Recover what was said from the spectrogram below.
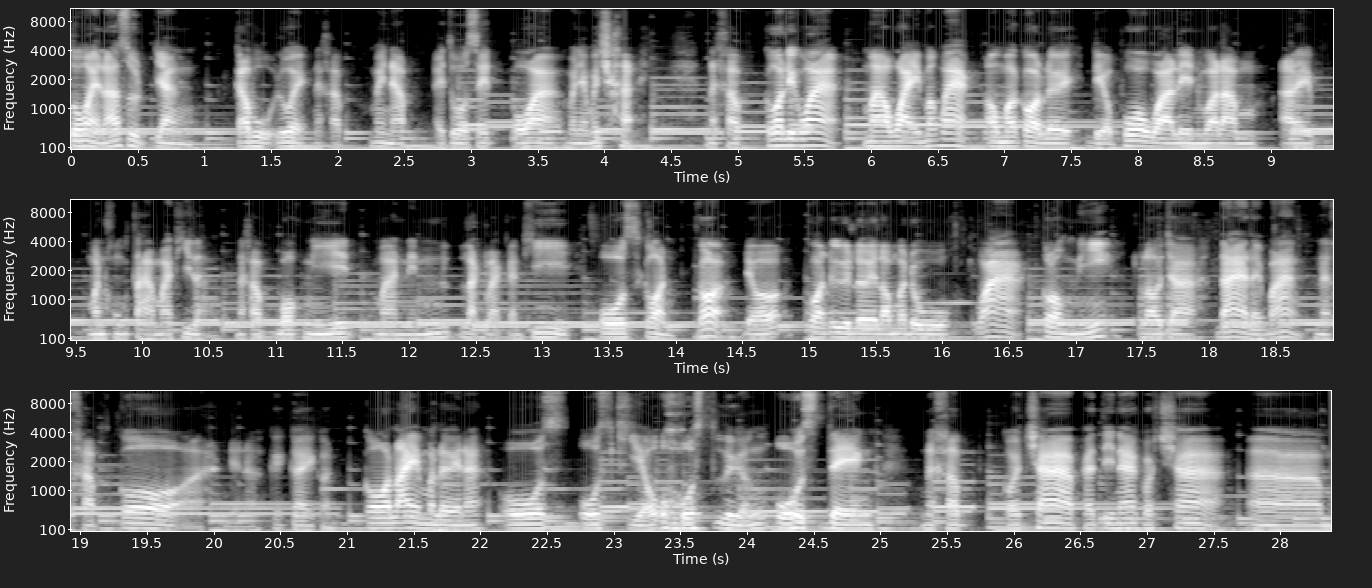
ตัวใหม่ล่าสุดอย่างกาบุด้วยนะครับ ไม่นับไอตัวเซตเพราะว่ามันยังไม่ฉาย นะครับ ก็เรียกว่ามาไวมากๆ เอามาก่อนเลย เดี๋ยวพวกวาเลนวารัมอะไรมันคงตามมาทีหลังนะครับบล็อกนี้มาเน้นหลักๆกันที่โอสก่อน ก็เดี๋ยวก่อนอื่นเลยเรามาดูว่ากล่องนี้เราจะได้อะไรบ้างนะครับ ก็เดี๋ยวนะใกล้ๆก่อน ก็ไล่มาเลยนะโอสโอสเขียวโอสเหลืองโอสแดงนะครับกอชาแพตติน่ากอชาอ่า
